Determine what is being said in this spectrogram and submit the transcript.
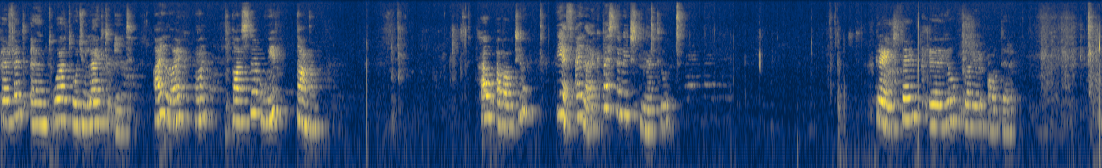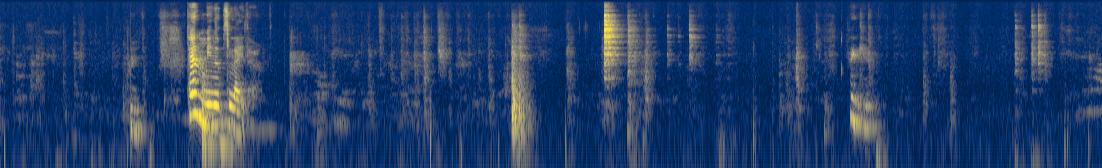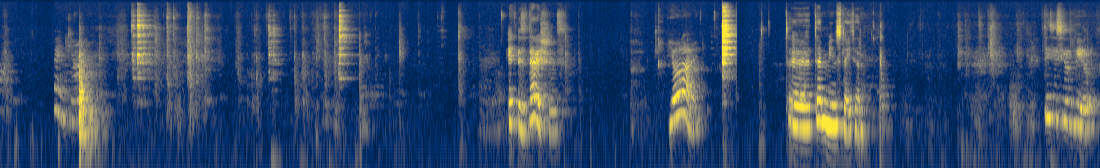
Perfect. And what would you like to eat? I like on pasta with tuna. How about you? Yes, I like pasta with tuna too. Great. Thank uh, you for your order. Hmm. Ten minutes later. Thank you. Thank you. It is delicious. You're right. T- uh, ten minutes later. This is your bill.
